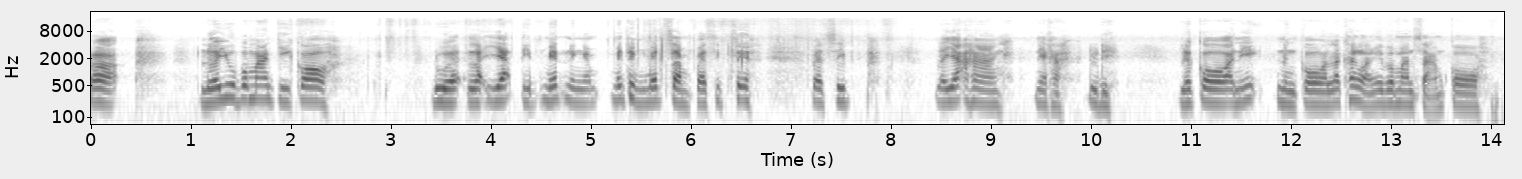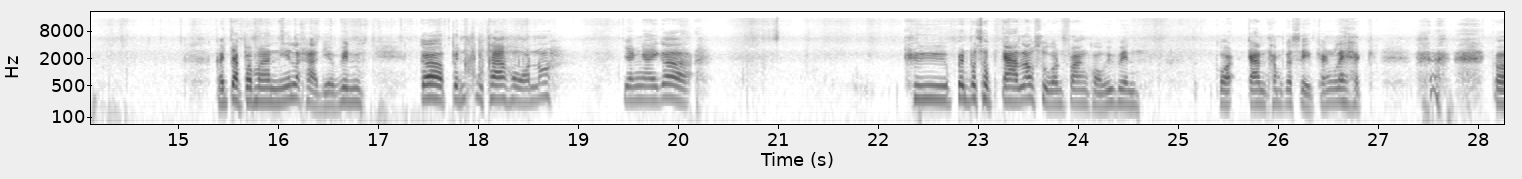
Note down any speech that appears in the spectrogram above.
ก็เหลืออยู่ประมาณกี่กอดูระยะติดเม็ดหนึ่งไม่ถึงเม็ดสามแปดสิบเซนแปดสิบระยะห่างเนี่ยค่ะ ดูดิเหลือกออันนี้หนึ่งกอแล้วข้างหลังอีกประมาณสามกอก็จะประมาณนี้แหละค่ะ เดี๋ยวเป็นก็เป็นอุทาหรณ์เนาะ ยังไงก็ คือเป็นประสบการณ์เล่าสู่กันฟังของพี่เพนก่อการทำเกษตรครั้งแรก ก็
